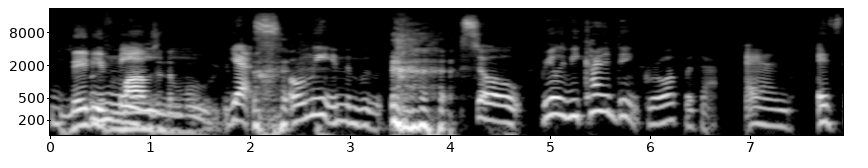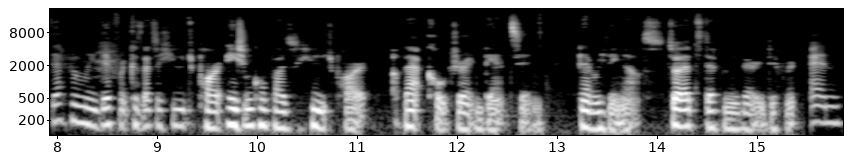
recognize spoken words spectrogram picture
maybe if mom's in the mood. Yes, only in the mood. So really, we kind of didn't grow up with that, and it's definitely different because that's a huge part. Haitian compas is a huge part of that culture and dancing and everything else. So that's definitely very different. And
